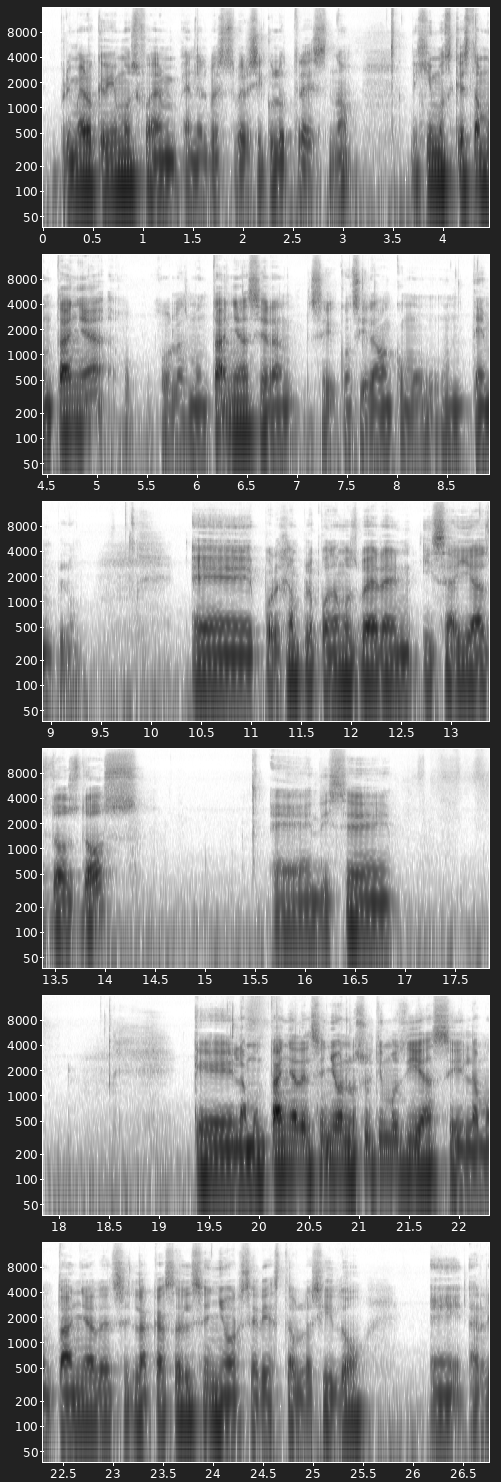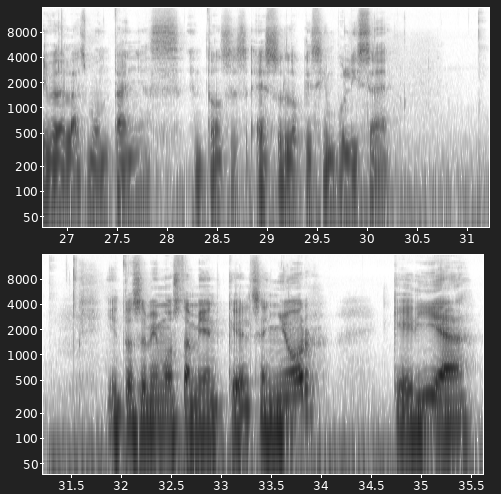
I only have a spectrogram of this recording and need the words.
El primero que vimos fue en, el versículo 3, ¿no? Dijimos que esta montaña o, o las montañas eran, se consideraban como un templo. Eh, por ejemplo, podemos ver en Isaías 2.2, eh, dice que la montaña del Señor en los últimos días, y la montaña de la casa del Señor sería establecido eh, arriba de las montañas. Entonces, eso es lo que simboliza. Y entonces vimos también que el Señor quería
